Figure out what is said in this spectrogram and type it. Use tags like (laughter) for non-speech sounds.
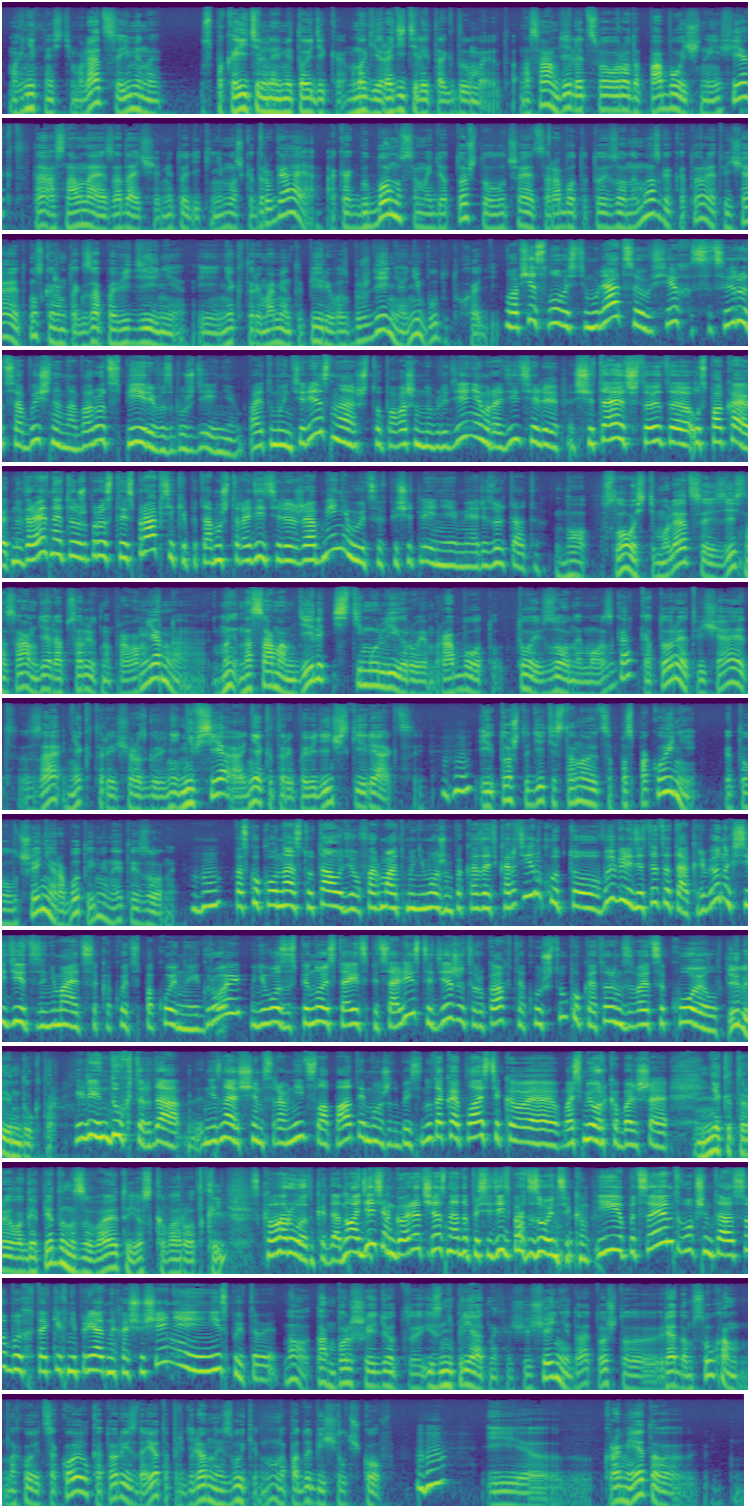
магнитная стимуляция именно успокоительная методика. Многие родители так думают. На самом деле это своего рода побочный эффект. Да? Основная задача методики немножко другая, а как бы бонусом идет то, что улучшается работа той зоны мозга, которая отвечает, ну, скажем так, за поведение. И некоторые моменты перевозбуждения, они будут уходить. Вообще слово стимуляция у всех ассоциируется обычно, наоборот, с перевозбуждением. Поэтому интересно, что по вашим наблюдениям родители считают, что это успокаивает. Но, вероятно, это уже просто из практики, потому что родители же обмениваются впечатлениями о результатах. Но слово стимуляция здесь на самом деле абсолютно правомерно. Мы на самом деле стимулируем работу той зоны мозга, которая отвечает за некоторые, еще раз говорю, не, не все, а некоторые поведенческие реакции. Угу. И то, что дети становятся поспокойнее, это улучшение работы именно этой зоны. Угу. Поскольку у нас тут аудиоформат, мы не можем показать картинку, то выглядит это так. Ребенок сидит, занимается какой-то спокойной игрой, у него за спиной стоит специалист и держит в руках такую штуку, которая называется койл. Или индуктор. Или индуктор, да. Не знаю, с чем сравнить, с лопатой, может быть. Ну, такая пластиковая восьмерка большая. Некоторые логопеды называют ее сковородкой. Сковородкой, да. Ну, а детям говорят, сейчас надо посидеть под зонтиком. И пациент, в общем-то, особых таких неприятных ощущений не испытывает. Ну, там больше идет из неприятных ощущений, да, то, что рядом с ухом находится койл, который издает определенные звуки, ну, наподобие щелчков. Угу. И э, кроме этого,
